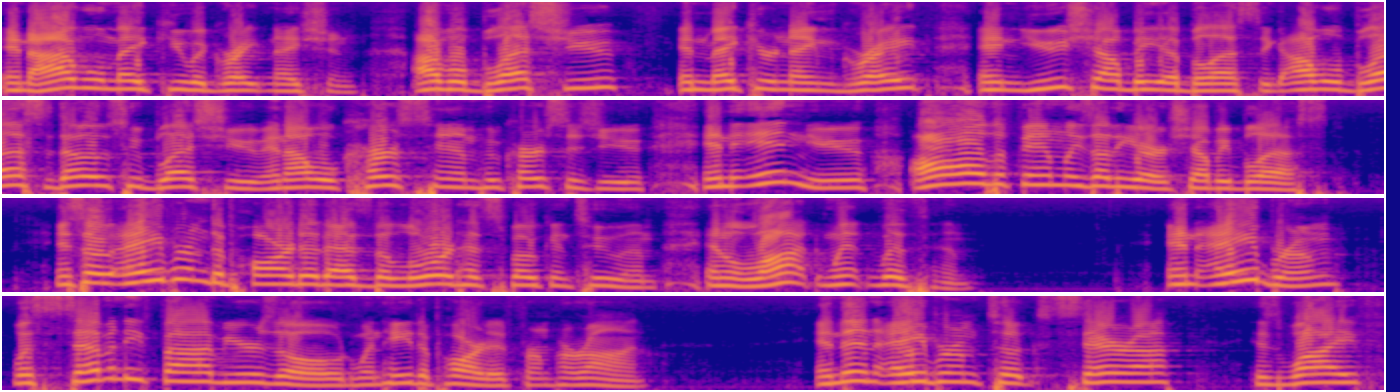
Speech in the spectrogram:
and I will make you a great nation. I will bless you and make your name great, and you shall be a blessing. I will bless those who bless you, and I will curse him who curses you. And in you all the families of the earth shall be blessed. And so Abram departed as the Lord had spoken to him, and Lot went with him. And Abram was 75 years old when he departed from Haran. And then Abram took Sarah, his wife,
